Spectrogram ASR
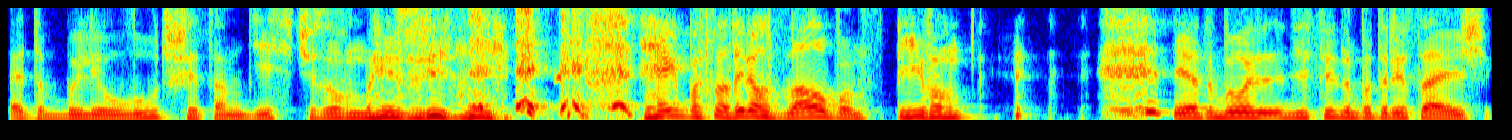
это были лучшие там 10 часов моей жизни. Я их посмотрел залпом, с пивом. И это было действительно потрясающе.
